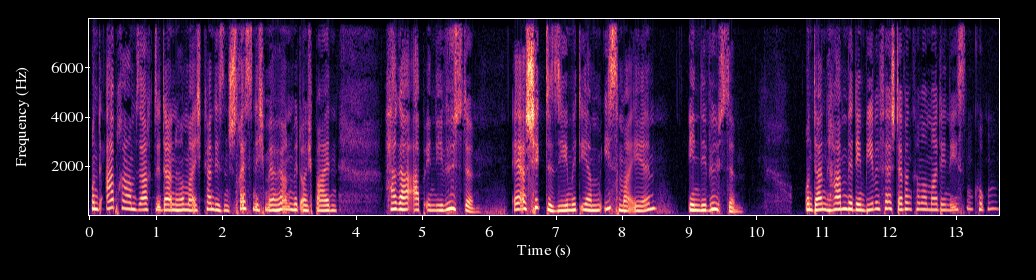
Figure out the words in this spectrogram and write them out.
Und Abraham sagte dann, hör mal, ich kann diesen Stress nicht mehr hören mit euch beiden. Hagar ab in die Wüste. Er schickte sie mit ihrem Ismael in die Wüste. Und dann haben wir den Bibelvers. Stefan, können wir mal den nächsten gucken?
